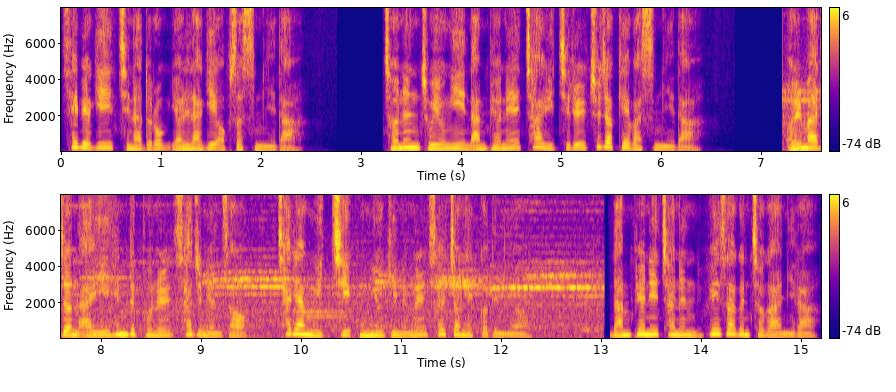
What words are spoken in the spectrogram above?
새벽이 지나도록 연락이 없었습니다. 저는 조용히 남편의 차 위치를 추적해 봤습니다. 얼마 전 아이 핸드폰을 사주면서 차량 위치 공유 기능을 설정했거든요. 남편의 차는 회사 근처가 아니라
